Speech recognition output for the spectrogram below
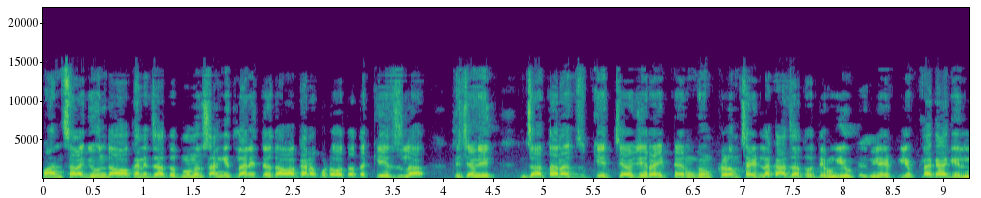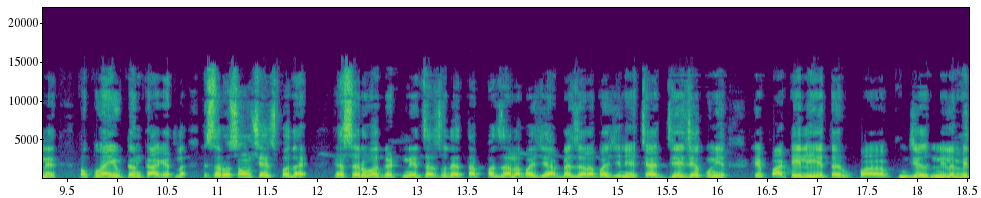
माणसाला घेऊन दवाखान्यात जातात म्हणून सांगितलं आणि तो दवाखाना कुठं होता? तर केजला. त्याच्याऐवजी जाताना केजच्या ऐवजी राईट टर्न घेऊन कळम साईडला का जात होते? मग यू लेफ्टला का गेले नाहीत? मग पुन्हा यू टर्न का घेतला? हे सर्व संशयास्पद आहे. या सर्व घटनेचा सुद्धा तपास झाला पाहिजे अभ्यास झाला पाहिजे आणि याच्यात जे जे कुणी आहेत हे पाटील हे तर जे निलंबित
